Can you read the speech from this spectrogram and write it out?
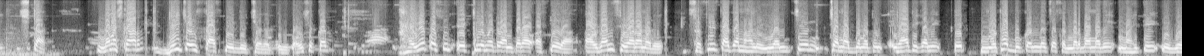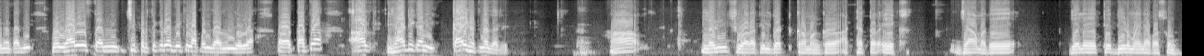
Start. नमस्कार D चोवीस तास पेड न्यूज चॅनल तुम्ही पाहू शकतात. हायवे पासून एक किलोमीटर अंतरावर असलेल्या अवधान शिवारामध्ये सतीश तात्या महाले यांच्या माध्यमातून या ठिकाणी एक मोठा भूखंडाच्या संदर्भामध्ये माहिती देण्यात आली व यावेळेस त्यांची प्रतिक्रिया देखील आपण जाणून घेऊया. तात्या आज ह्या ठिकाणी काय घटना झाली? हा लढी शिवारातील गट क्रमांक अठ्ठ्याहत्तर एक ज्यामध्ये गेले एक ते दीड महिन्यापासून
